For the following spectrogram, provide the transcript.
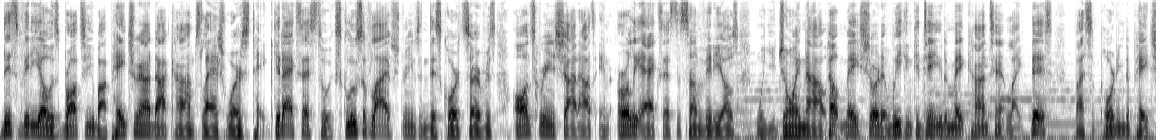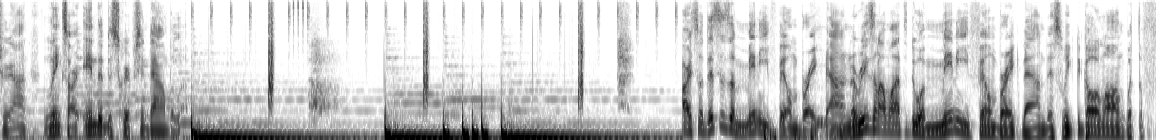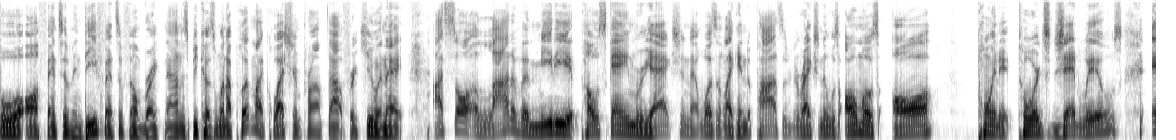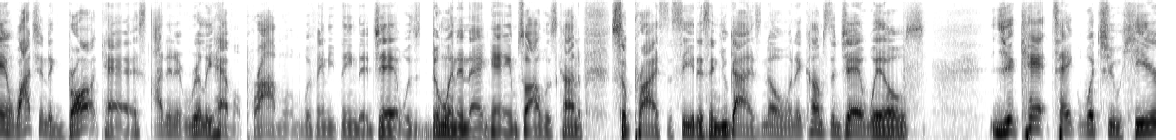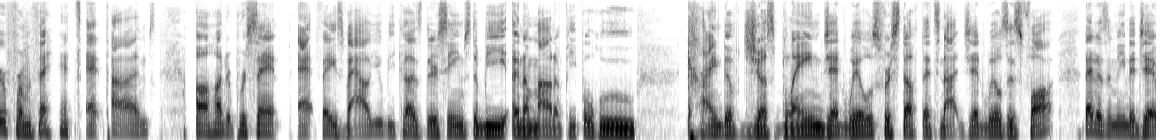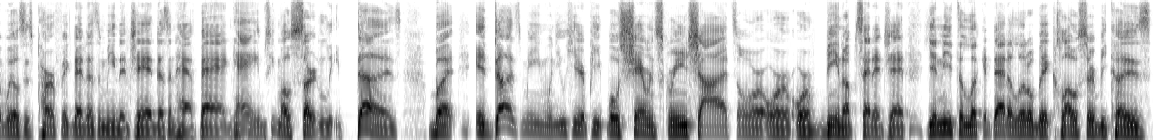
This video is brought to you by patreon.com slash worst take. Get access to exclusive live streams and Discord servers, on-screen shoutouts, and early access to some videos when you join now. Help make sure that we can continue to make content like this by supporting the Patreon. Links are in the description down below. All right, so this is a mini film breakdown. And the reason I wanted to do a mini film breakdown this week to go along with the full offensive and defensive film breakdown is because when I put my question prompt out for Q&A, I saw a lot of immediate post-game reaction that wasn't like in the positive direction. It was almost all pointed towards Jed Wills. And watching the broadcast, I didn't really have a problem with anything that Jed was doing in that game. So I was kind of surprised to see this. And you guys know when it comes to Jed Wills, you can't take what you hear from fans at times a hundred percent at face value because there seems to be an amount of people who kind of just blame Jed Wills for stuff that's not Jed Wills' fault. That doesn't mean that Jed Wills is perfect. That doesn't mean that Jed doesn't have bad games. He most certainly does. But it does mean when you hear people sharing screenshots or or or being upset at Jed, you need to look at that a little bit closer because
